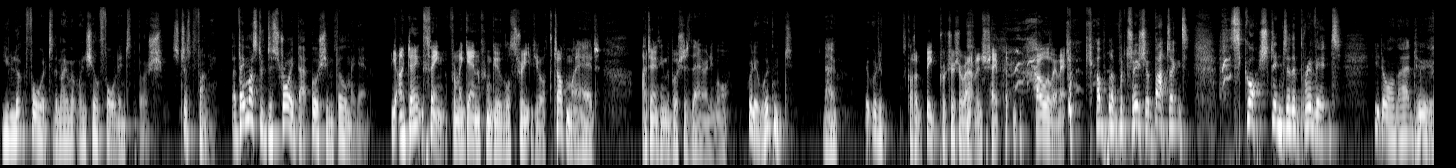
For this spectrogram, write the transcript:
you look forward to the moment when she'll fall into the bush. It's just funny. But They must have destroyed that bush in filming it. Yeah, I don't think, from again from Google Street View off the top of my head, I don't think the bush is there anymore. Well, it wouldn't. No. It would have It's got a big Patricia Routledge shaped hole in it. A couple of Patricia buttocks squashed into the privet. You don't want that, do you?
